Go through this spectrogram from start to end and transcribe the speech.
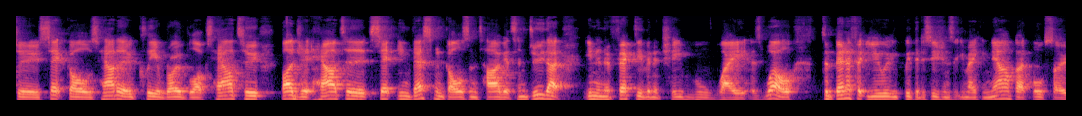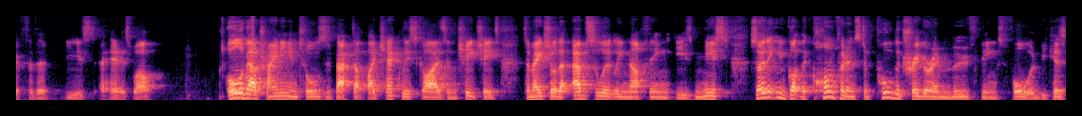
to set goals, how to clear roadblocks, how to budget, how to set investment goals and targets, and do that in an effective and achievable way as well to benefit you with the decisions that you're making now, but also for the years ahead as well. All of our training and tools is backed up by checklist guides and cheat sheets to make sure that absolutely nothing is missed so that you've got the confidence to pull the trigger and move things forward. Because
